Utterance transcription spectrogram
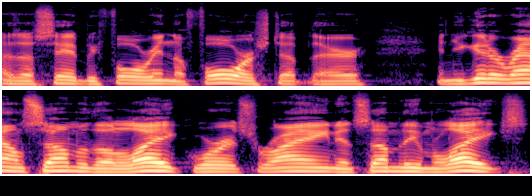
as I said before, in the forest up there, and you get around some of the lake where it's rained, and some of them lakes,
